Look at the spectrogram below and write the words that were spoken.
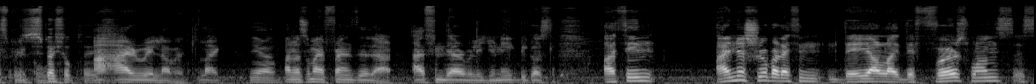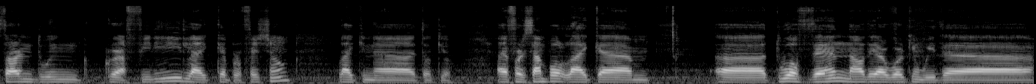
special. a cool. special place. I, I really love it. Like, yeah. and also my friends that are, I think they are really unique because I think, I'm not sure, but I think they are like the first ones starting doing graffiti like a profession, like in uh, Tokyo. Like for example, like um, uh, two of them now they are working with uh,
